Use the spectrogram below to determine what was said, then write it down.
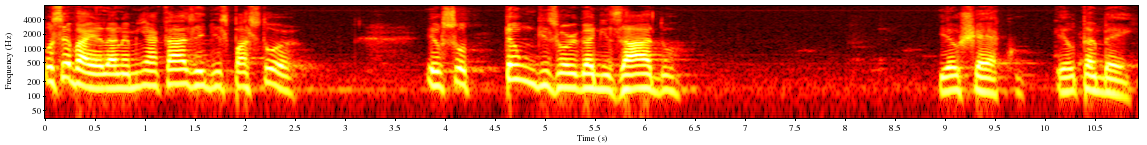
Você vai lá na minha casa e diz, pastor, eu sou tão desorganizado. E eu checo, eu também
